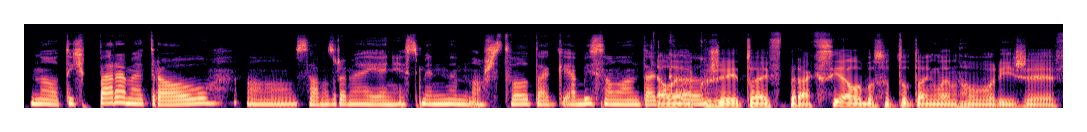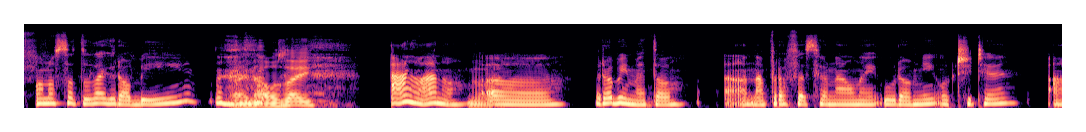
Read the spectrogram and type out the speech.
No, tých parametrov o, samozrejme je nesmierne množstvo, tak ja by som len tak... Ale akože je to aj v praxi, alebo sa to tak len hovorí, že... V... Ono sa to tak robí. Aj naozaj? áno, áno. O, robíme to na profesionálnej úrovni určite a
